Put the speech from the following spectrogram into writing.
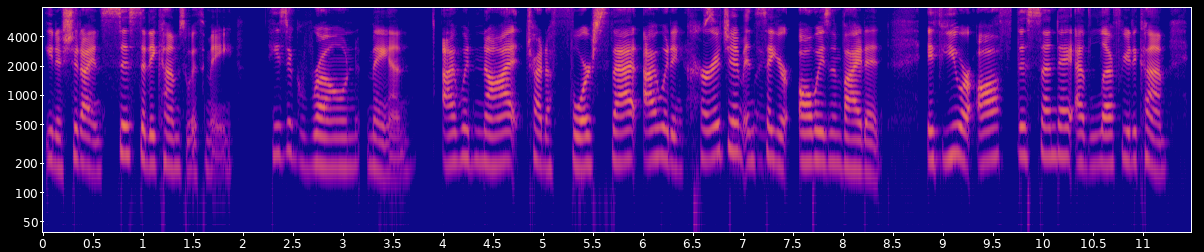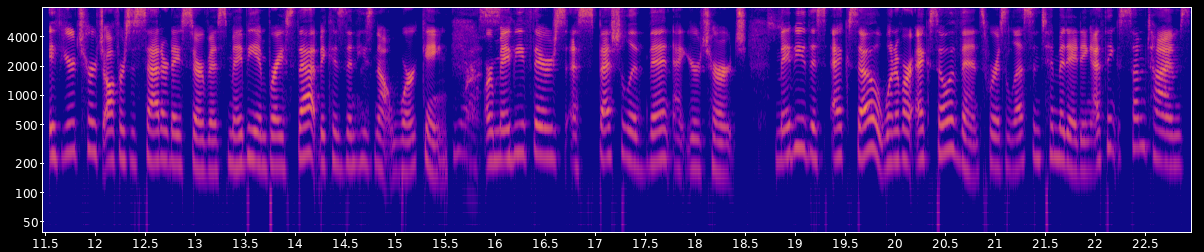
you know, should I insist that he comes with me? He's a grown man. I would not try to force that. I would encourage him and say, You're always invited. If you are off this Sunday, I'd love for you to come. If your church offers a Saturday service, maybe embrace that because then he's not working. Yes. Or maybe if there's a special event at your church, maybe this XO, one of our XO events where it's less intimidating. I think sometimes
